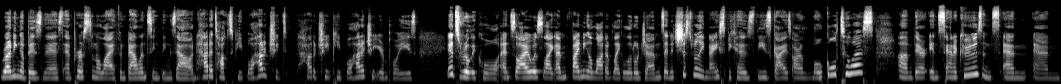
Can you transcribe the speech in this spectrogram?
running a business and personal life and balancing things out and how to talk to people how to treat how to treat people how to treat your employees it's really cool. And so i was like i'm finding a lot of like little gems and it's just really nice because these guys are local to us. Um, they're in santa cruz and and and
